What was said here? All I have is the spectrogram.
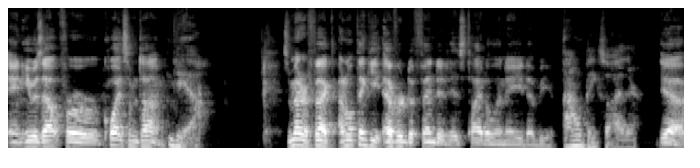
And he was out for quite some time. yeah. As a matter of fact, I don't think he ever defended his title in AEW. I don't think so either. Yeah,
